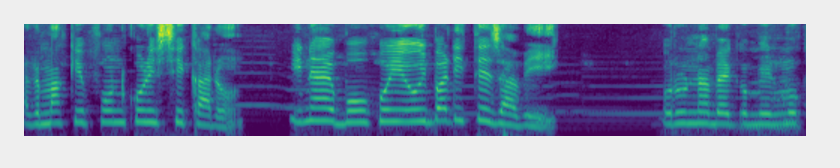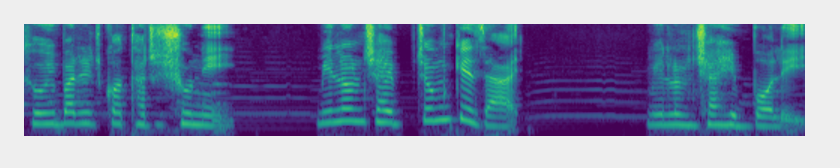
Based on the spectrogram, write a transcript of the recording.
আর মাকে ফোন করেছি কারণ ইনায় বউ হয়ে ওই বাড়িতে যাবে। অরুণা বেগমের মুখে ওই বাড়ির কথা শুনে মিলন সাহেব চমকে যায়। মিলন সাহেব বলে,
